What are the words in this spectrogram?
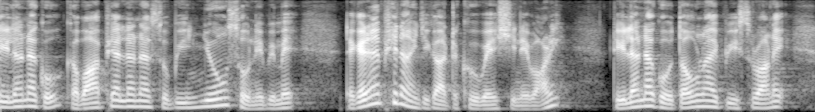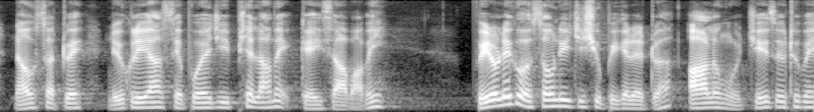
ဒီလက်နက်ကိုကဘာပြက်လက်နက်ဆိုပြီးညှိုးဆိုနေပေမဲ့တကယ်တမ်းဖြစ်နိုင်ကြီးကတစ်ခုပဲရှိနေပါတယ်ဒီလက်နက်ကိုတုံးလိုက်ပြီးဆိုတာနဲ့နောက်ဆက်တွဲနျူကလ িয়ার စစ်ပွဲကြီးဖြစ်လာမဲ့ကိစ္စပါပဲဗီဒီယိုလေးကိုအဆုံးထိကြည့်ရှုပေးခဲ့တဲ့အတွက်အားလုံးကိုကျေးဇူးထူးပဲ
